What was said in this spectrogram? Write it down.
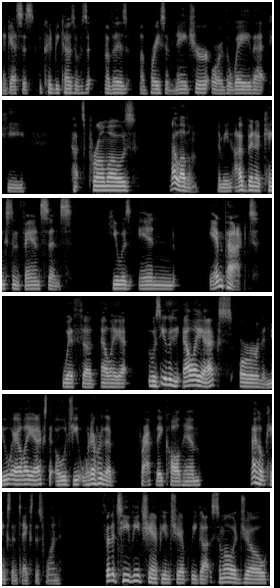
I guess it could be because of his, of his abrasive nature or the way that he cuts promos. I love him. I mean, I've been a Kingston fan since he was in Impact with uh, LA it was either the LAX or the new LAX, the OG, whatever the crap they called him. I hope Kingston takes this one. For the TV championship, we got Samoa Joe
